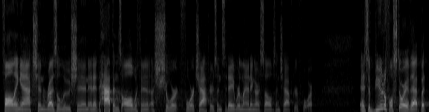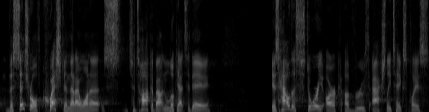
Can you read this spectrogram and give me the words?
falling action, resolution, and it happens all within a short four chapters. And today we're landing ourselves in chapter four. And it's a beautiful story of that. But the central question that I want to, to talk about and look at today is how the story arc of Ruth actually takes place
